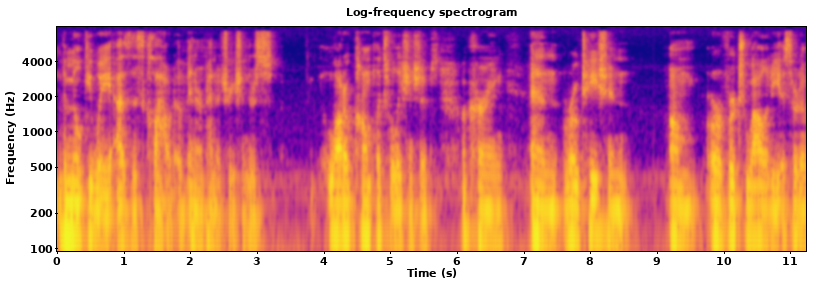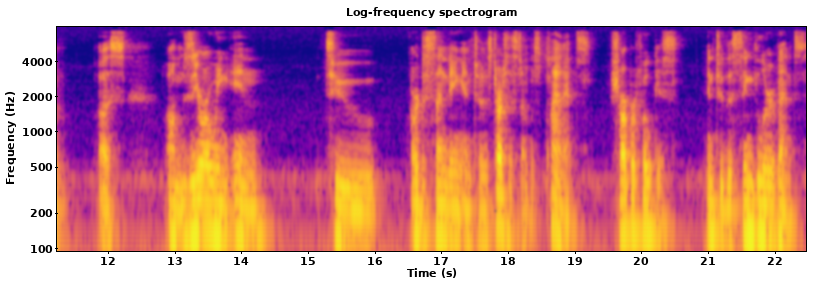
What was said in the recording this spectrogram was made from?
the Milky Way as this cloud of interpenetration. There's a lot of complex relationships occurring, and rotation um, or virtuality is sort of us um, zeroing in to or descending into star systems, planets, sharper focus into the singular events.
